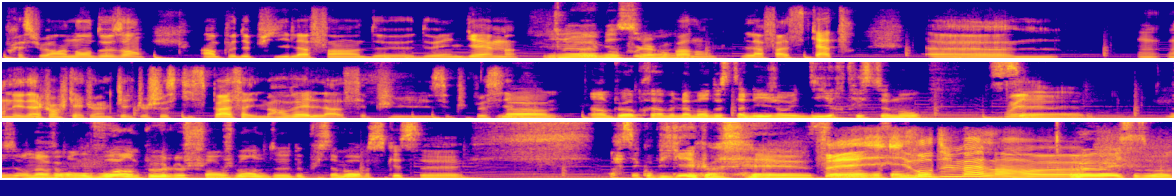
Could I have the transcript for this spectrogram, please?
presque un an, deux ans, un peu depuis la fin de, de Endgame. Ouais, Euh, bien beaucoup la sûr. comparent, donc la phase 4. Euh, on, on est d'accord qu'il y a quand même quelque chose qui se passe avec Marvel là, c'est plus, c'est plus possible. Bah, un peu après la mort de Stanley, j'ai envie de dire, tristement, Oui. On, a- on voit un peu le changement de- depuis sa mort, parce que c'est... Ah, c'est compliqué, quoi. C'est, ils ont du mal, hein. euh, Ouais, ouais, ça se voit.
